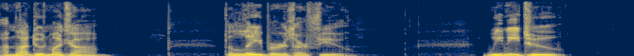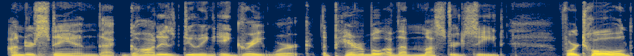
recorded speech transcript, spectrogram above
I'm not doing my job. The laborers are few. We need to understand that God is doing a great work. The parable of the mustard seed foretold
